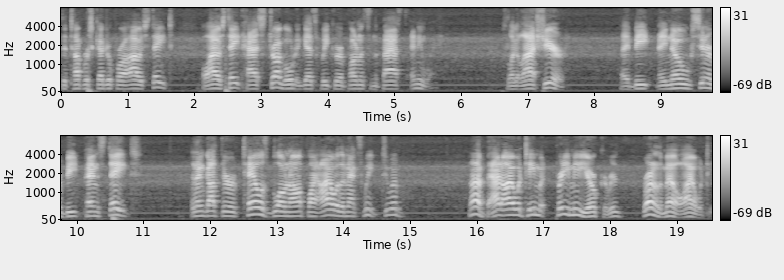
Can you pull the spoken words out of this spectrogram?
the tougher schedule for Ohio State, Ohio State has struggled against weaker opponents in the past anyway. So look at last year. They beat they no sooner beat Penn State and then got their tails blown off by Iowa the next week to a not a bad Iowa team, but pretty mediocre. Run of the mill Iowa team.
